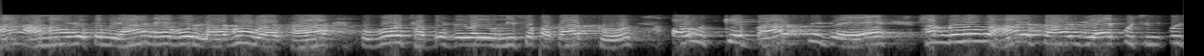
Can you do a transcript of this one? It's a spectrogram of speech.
हमारा जो संविधान है, वो लागू हुआ था, वो 26 जनवरी 1950 को, और उसके बाद से जो है, हम लोग हर साल जो है, कुछ कुछ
